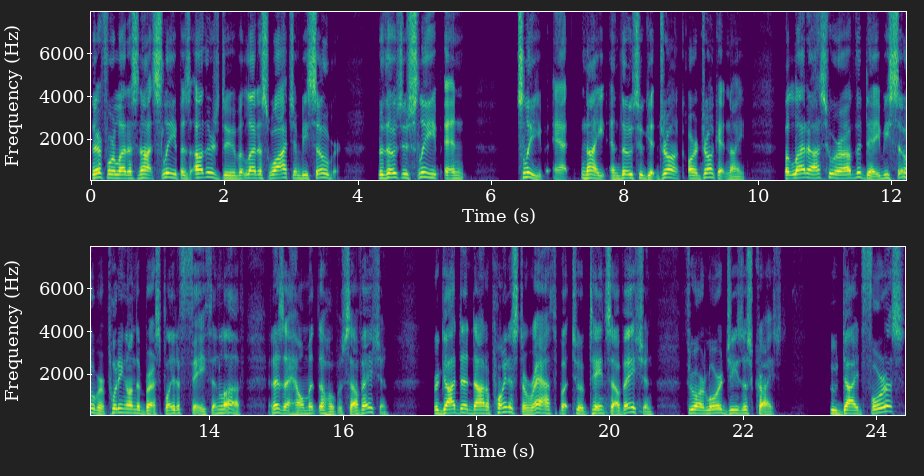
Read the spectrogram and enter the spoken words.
Therefore, let us not sleep as others do, but let us watch and be sober. For those who sleep and sleep at night, and those who get drunk are drunk at night. But let us who are of the day be sober, putting on the breastplate of faith and love, and as a helmet the hope of salvation. For God did not appoint us to wrath, but to obtain salvation through our Lord Jesus Christ, who died for us,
